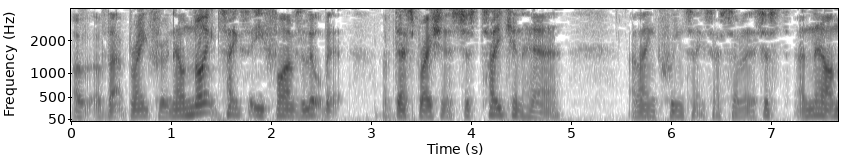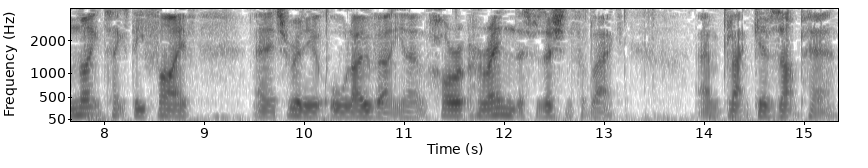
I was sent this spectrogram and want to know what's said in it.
of, of that breakthrough. Now knight takes e5 is a little bit of desperation. It's just taken here, and then queen takes f7. It's just and now knight takes d5, and it's really all over. You know, hor horrendous position for black, and black gives up here.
